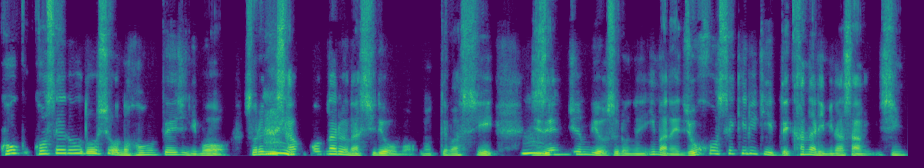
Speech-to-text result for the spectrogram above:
厚生労働省のホームページにも、それに参考になるような資料も載ってますし、はい、事前準備をするのに、今ね、情報セキュリティってかなり皆さん深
